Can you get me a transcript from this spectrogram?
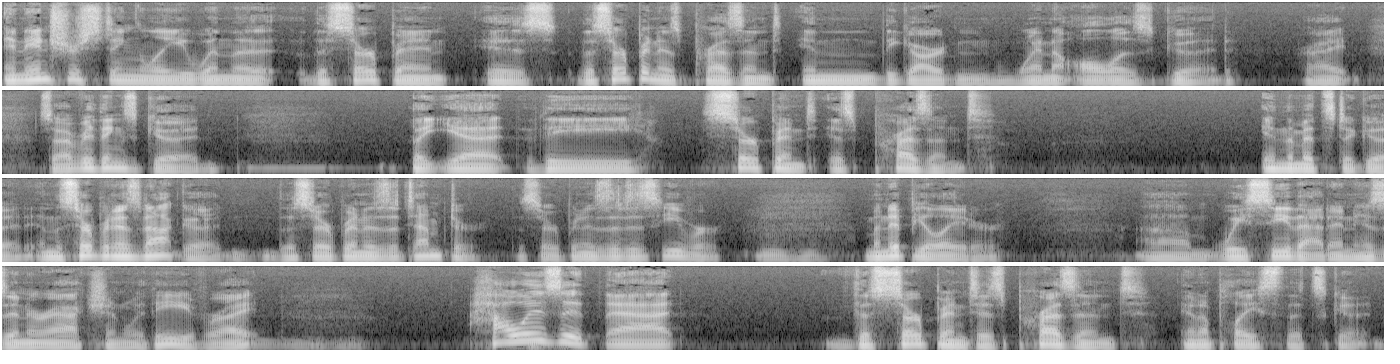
and interestingly when the the serpent is the serpent is present in the garden when all is good right? So everything's good but yet the serpent is present in the midst of good. And the serpent is not good. The serpent is a tempter. The serpent is a deceiver Mm-hmm. manipulator. Um, we see that in his interaction with eve right? How is it that the serpent is present in a place that's good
